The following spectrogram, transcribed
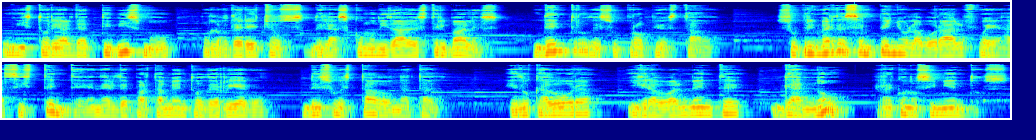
un historial de activismo por los derechos de las comunidades tribales dentro de su propio estado. Su primer desempeño laboral fue asistente en el departamento de riego de su estado natal, educadora y gradualmente ganó reconocimientos,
